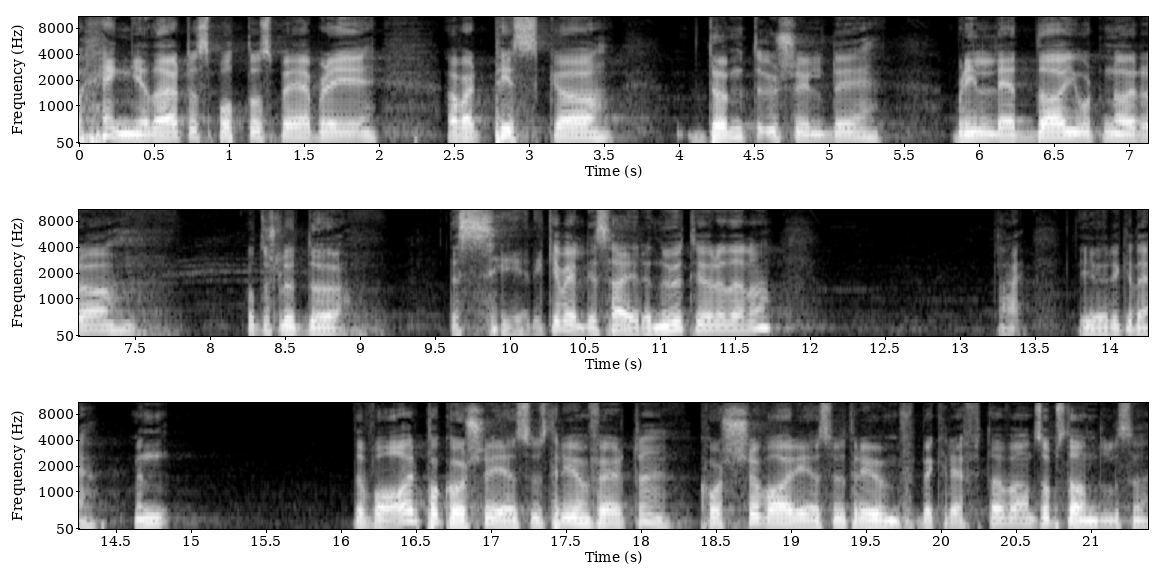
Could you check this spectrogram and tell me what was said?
Å henge der til spott og spe, bli, ha vært piska, dømt uskyldig, bli ledd av, gjort narr av og til slutt dø. Det ser ikke veldig seirende ut, gjør det det? nå? Nei, det gjør ikke det. Men det var på korset Jesus triumferte. Korset var Jesu triumf, bekrefta ved hans oppstandelse.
